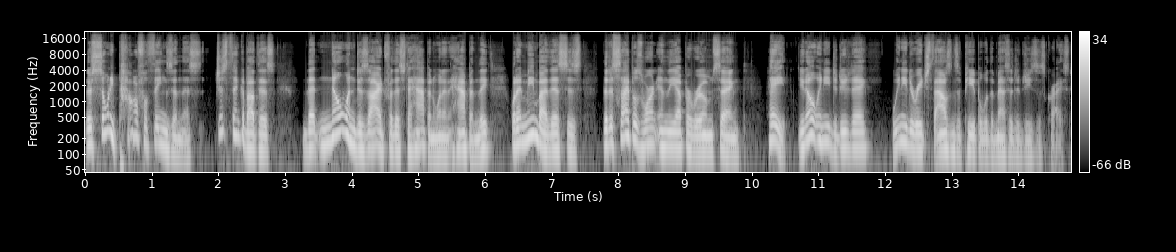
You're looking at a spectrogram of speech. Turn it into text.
There's so many powerful things in this. Just think about this that no one desired for this to happen when it happened. They what I mean by this is the disciples weren't in the upper room saying, "Hey, you know what we need to do today? We need to reach thousands of people with the message of Jesus Christ."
